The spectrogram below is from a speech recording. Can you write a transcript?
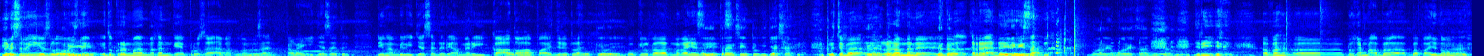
ini serius loh. Oh, Maksudnya, iya. itu keren banget bahkan kayak perusahaan apa bukan perusahaan. Kalau yang ijazah itu dia ngambil ijazah dari Amerika atau apa anjir itu lah. gokil ya Gokil banget makanya lagi sih. tren sih itu ijazah Lu coba lu, lu nonton ya. Itu karena ada Iya, iya. irisan. boleh boleh sabi sabi jadi jadi apa eh, bahkan pak ba- bapaknya tuh ngomong "Wih,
